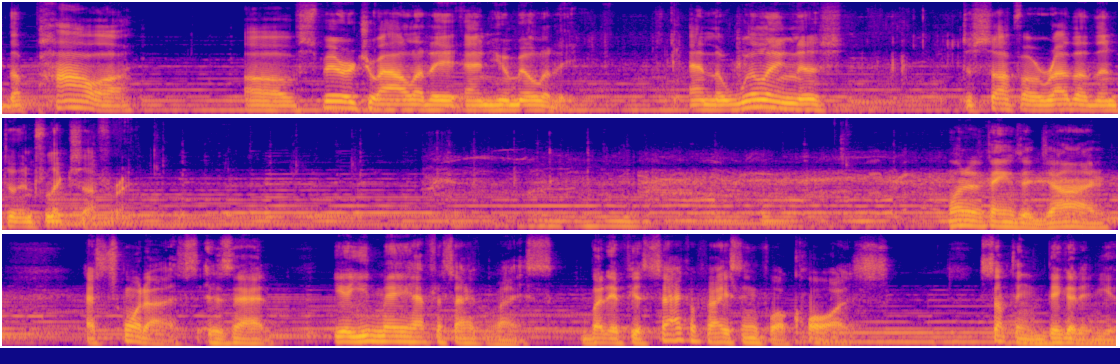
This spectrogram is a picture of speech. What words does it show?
The power of spirituality and humility, and the willingness to suffer rather than to inflict suffering. One of the things that John has taught us is that, yeah, you may have to sacrifice, but if you're sacrificing for a cause, something bigger than you,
